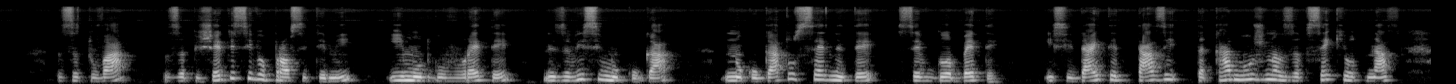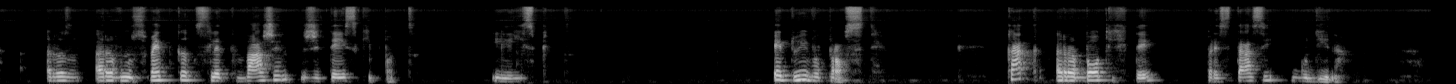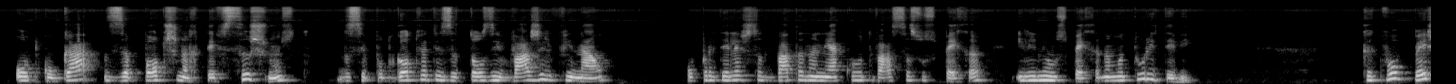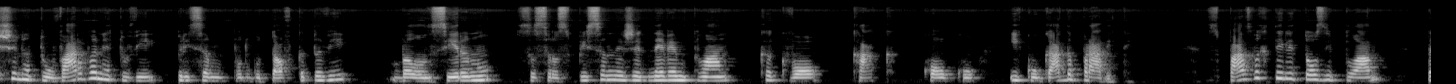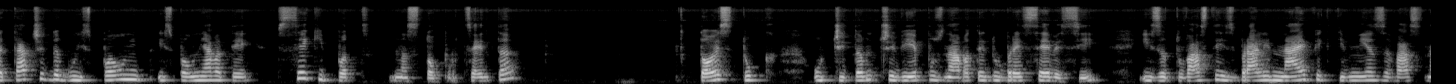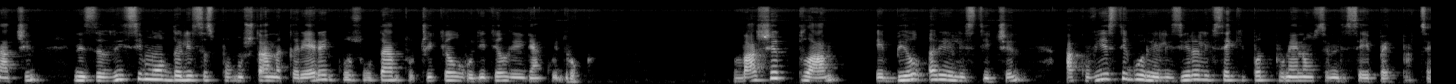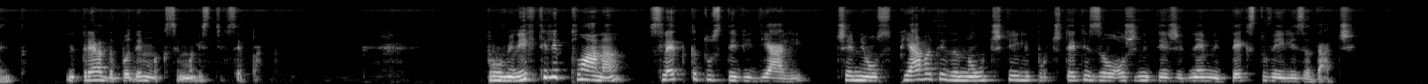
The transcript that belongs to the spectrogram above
Затова запишете си въпросите ми и им отговорете, независимо кога, но когато седнете, се вглъбете и си дайте тази така нужна за всеки от нас равносметка след важен житейски път или изпит. Ето и въпросите. Как работихте през тази година? От кога започнахте всъщност да се подготвяте за този важен финал, определящ съдбата на някой от вас с успеха или неуспеха на матурите ви. Какво беше натоварването ви при самоподготовката ви, балансирано, с разписан ежедневен план, какво, как, колко и кога да правите? Спазвахте ли този план, така че да го изпълни, изпълнявате всеки път на 100%. Тоест тук отчитам, че вие познавате добре себе си и за това сте избрали най-ефективния за вас начин, независимо дали с помощта на кариерен консултант, учител, родител или някой друг. Вашият план е бил реалистичен, ако вие сте го реализирали всеки път поне на 85%. Не трябва да бъдем максималисти все пак. Променихте ли плана след като сте видяли, че не успявате да научите или прочетете заложените ежедневни текстове или задачи?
